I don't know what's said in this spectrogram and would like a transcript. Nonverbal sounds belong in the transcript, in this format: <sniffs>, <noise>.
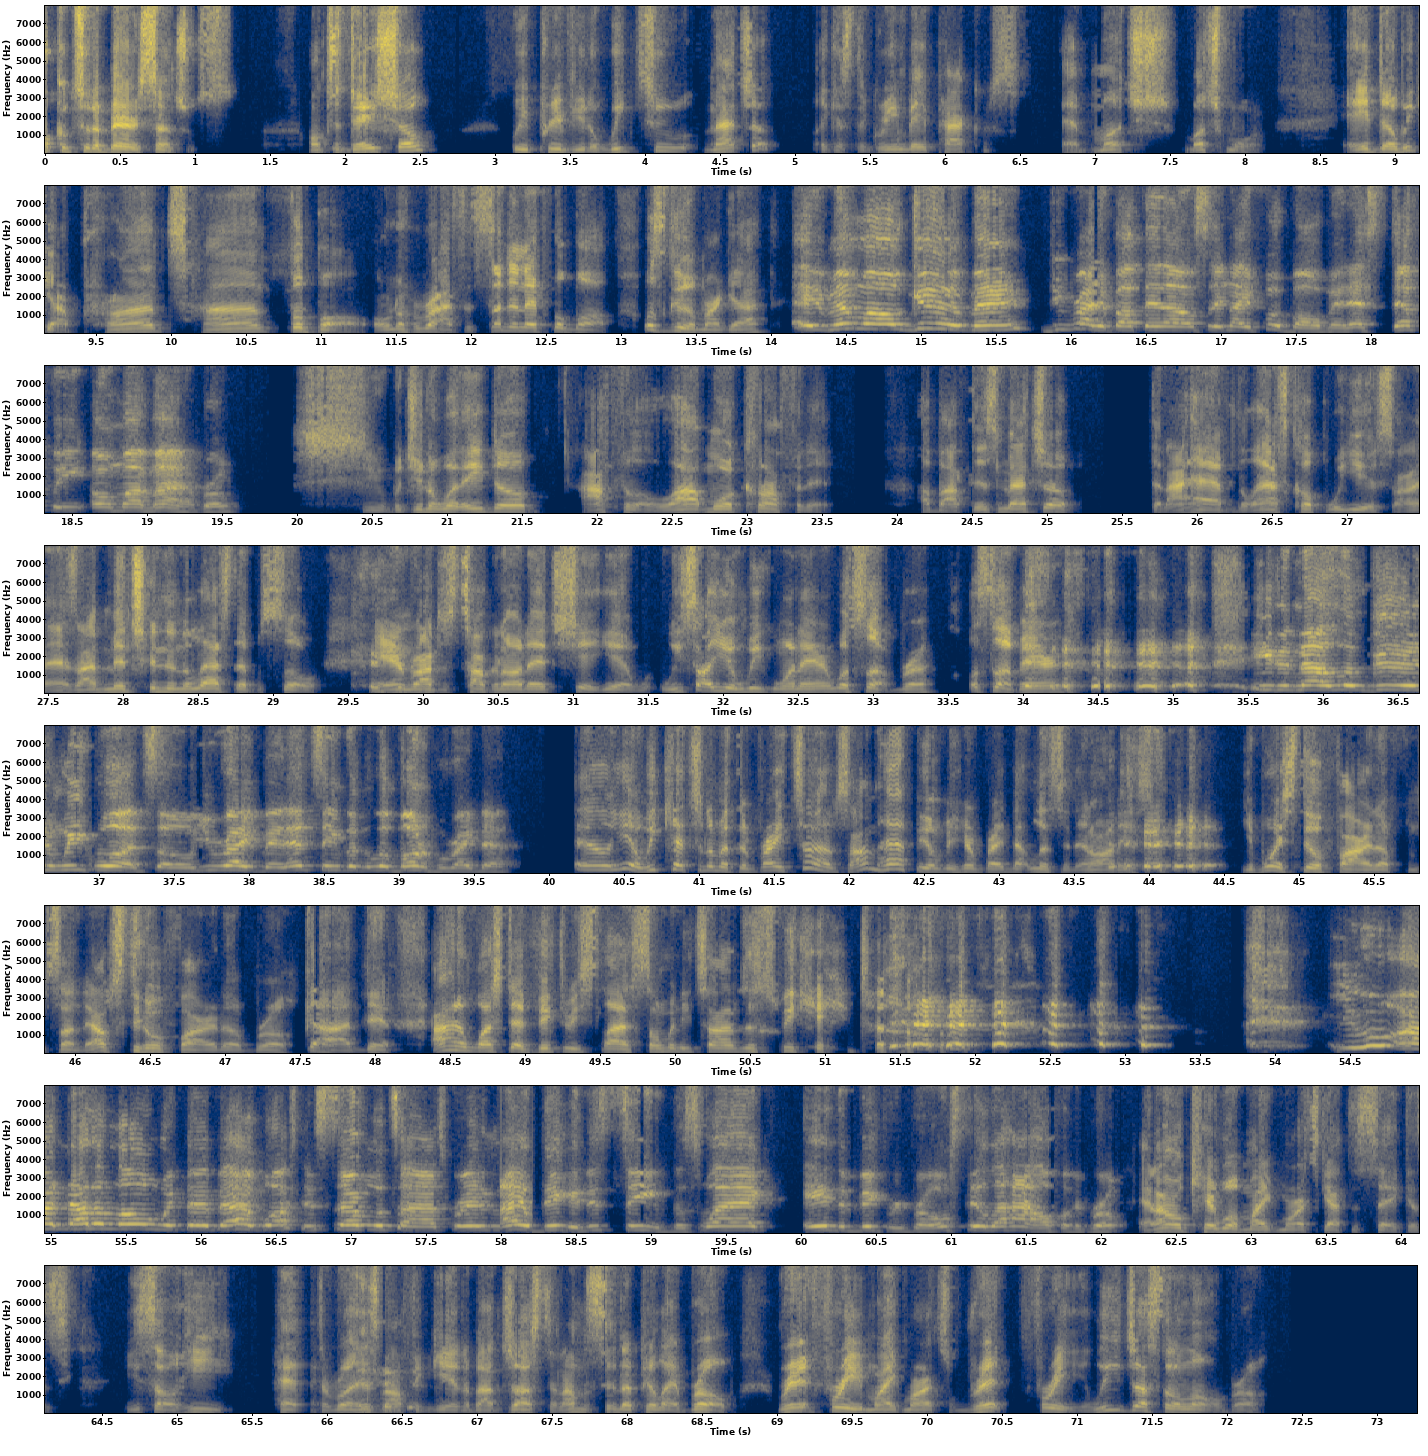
Welcome to the Bear Essentials. On today's show, we preview the week two matchup against the Green Bay Packers and much, much more. A we got prime time football on the horizon. Sunday night football. What's good, my guy? Hey, man, I'm all good, man. You right about that on Sunday night football, man. That's definitely on my mind, bro. Shoot, but you know what, A Dub? I feel a lot more confident about this matchup than I have the last couple of years. So, As I <laughs> mentioned in the last episode, Aaron <laughs> Rodgers talking all that shit. Yeah, we saw you in week one, Aaron. What's up, bro? What's up, Aaron? <laughs> he did not look good in week one. So you're right, man. That team look a little vulnerable right now. Hell yeah, we catching them at the right time. So I'm happy over here right now. Listen, and all this, your boy's still fired up from Sunday. I'm still fired up, bro. God damn. I have watched that victory slide so many times this weekend. Are not alone with that, man. I've watched it several times, Fred. I am digging this team, the swag and the victory, bro. I'm still a high off of it, bro. and I don't care what Mike Martz got to say, because you saw he had to run his mouth <laughs> again about Justin. I'm gonna sit up here like, bro, rent free, Mike Martz, rent free. Leave Justin alone, bro.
